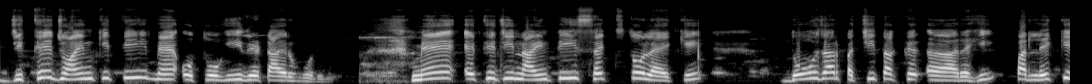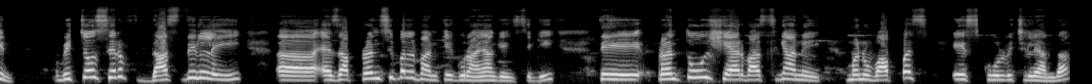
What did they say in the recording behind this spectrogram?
ਜਿੱਥੇ ਜੁਆਇਨ ਕੀਤੀ, ਮੈਂ ਉੱਥੋਂ ਹੀ ਰਿਟਾਇਰ ਹੋ ਰਹੀ ਮੈਂ ਇੱਥੇ ਜੀ 96 ਤੋਂ ਲੈ ਕੇ 2025 ਤੱਕ ਰਹੀ, ਪਰ ਲੇਕਿਨ ਵਿੱਚੋਂ ਸਿਰਫ 10 ਦਿਨ ਲਈ ਐਜ਼ ਅ ਪ੍ਰਿੰਸੀਪਲ ਬਣ ਕੇ ਗੁਰਾਇਆ ਗਈ ਸੀਗੀ ਤੇ ਪਰੰਤੂ ਸ਼ਹਿਰ ਵਾਸੀਆਂ ਨੇ ਮੈਨੂੰ ਵਾਪਸ ਇਸ ਸਕੂਲ ਵਿੱਚ ਲਿਆਂਦਾ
